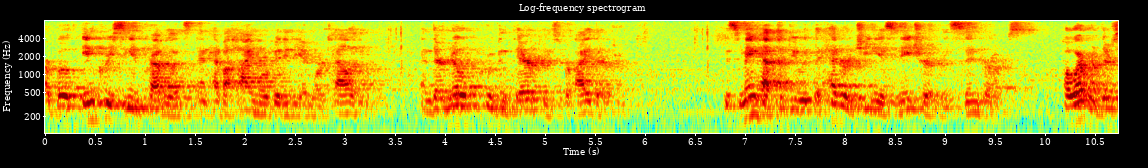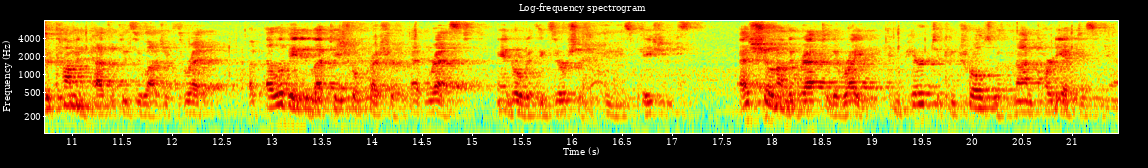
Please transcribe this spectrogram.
are both increasing in prevalence and have a high morbidity and mortality, and there are no proven therapies for either. This may have to do with the heterogeneous nature of these syndromes. However, there's a common pathophysiologic thread of elevated left atrial pressure at rest and or with exertion in these patients. As shown on the graph to the right, compared to controls with non-cardiac dyspnea,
